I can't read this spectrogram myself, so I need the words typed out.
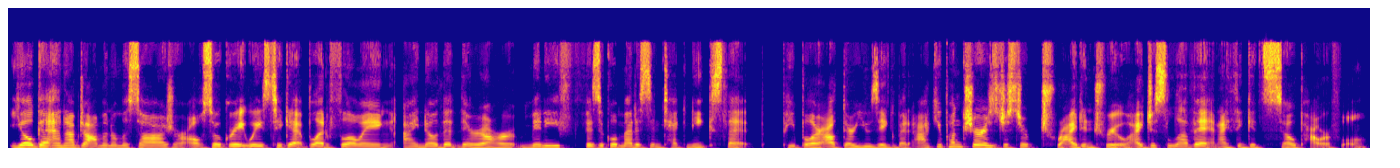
Yoga and abdominal massage are also great ways to get blood flowing. I know that there are many physical medicine techniques that people are out there using, but acupuncture is just a tried and true. I just love it and I think it's so powerful.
